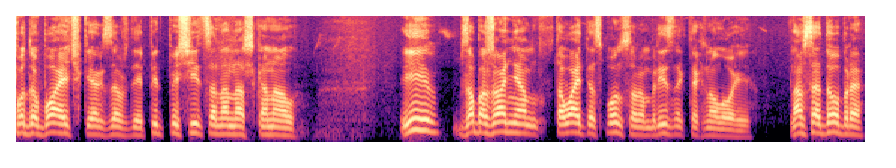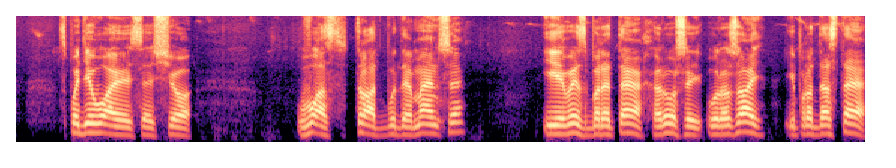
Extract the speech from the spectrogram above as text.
Подобаєчки, як завжди. Підпишіться на наш канал. І за бажанням ставайте спонсором різних технологій. На все добре. Сподіваюся, що у вас втрат буде менше, і ви зберете хороший урожай і продасте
